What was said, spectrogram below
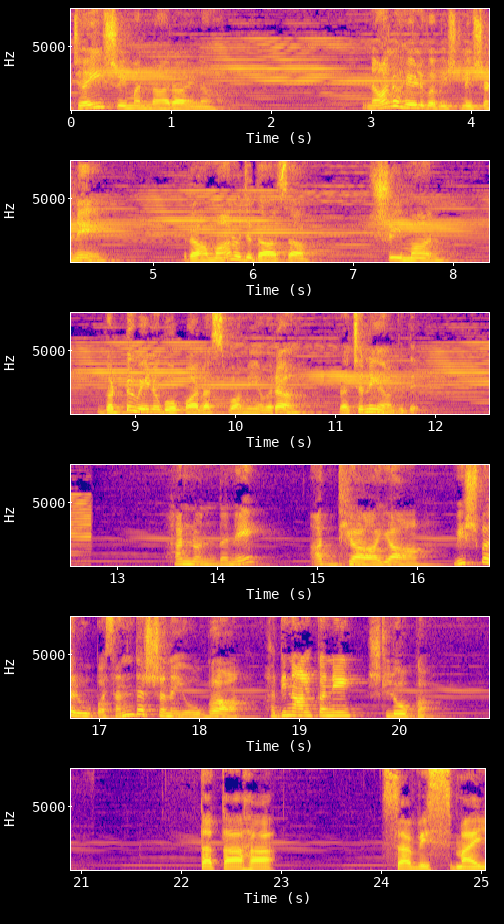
ಜೈ ಶ್ರೀಮನ್ನಾರಾಯಣ. ನಾನು ಹೇಳುವ ವಿಶ್ಲೇಷಣೆ ರಾಮಾನುಜದಾಸ ಶ್ರೀಮಾನ್ ಗಟ್ಟು ವೇಣುಗೋಪಾಲ ಸ್ವಾಮಿಯವರ ರಚನೆಯಾಗಿದೆ. ಹನ್ನೊಂದನೇ ಅಧ್ಯಾಯ ವಿಶ್ವರೂಪ ಸಂದರ್ಶನ ಯೋಗ ಹದಿನಾಲ್ಕನೇ ಶ್ಲೋಕ. ತತಃ ಸವಿಸ್ಮಯಾವಿಷ್ಟೋ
